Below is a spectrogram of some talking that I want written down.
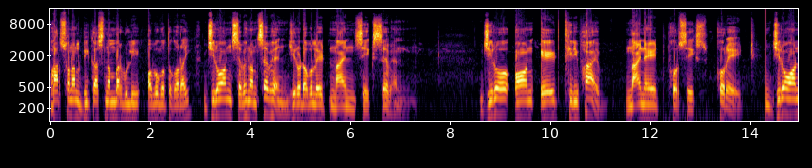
পার্সোনাল বিকাশ নাম্বারগুলি অবগত করাই zero one seven one seven zero double eight nine six seven zero one eight three five nine eight four six four eight zero one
